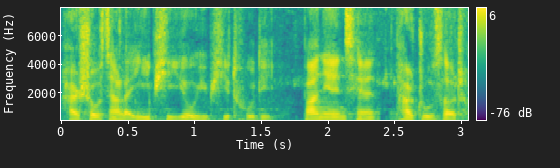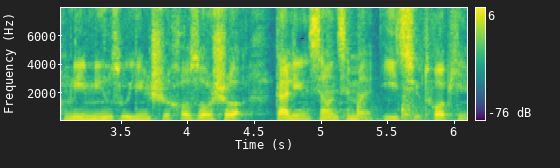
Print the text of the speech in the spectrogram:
还收下了一批又一批徒弟。八年前，他注册成立民族银饰合作社，带领乡亲们一起脱贫。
